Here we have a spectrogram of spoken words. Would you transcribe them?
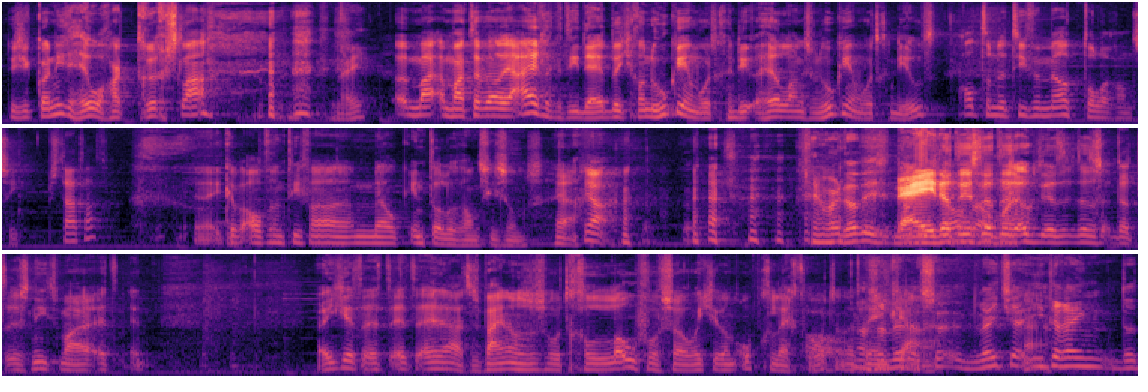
Dus je kan niet heel hard terugslaan. Nee. Maar, maar terwijl je eigenlijk het idee hebt dat je gewoon de hoek in wordt geduwd, heel langzaam de hoek in wordt geduwd. Alternatieve melktolerantie. Bestaat dat? Eh, Ik heb alternatieve melkintolerantie soms. Ja. Ja. Nee, maar dat is, Nee, dat wel is, dat, is maar- ook, dat, dat is, dat is niet, maar het, het- weet je, het, het, het, ja, het is bijna als een soort geloof of zo wat je dan opgelegd wordt. Oh. En dan Nou, denk ze ik, ja, weet je, Ja. iedereen, dat,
